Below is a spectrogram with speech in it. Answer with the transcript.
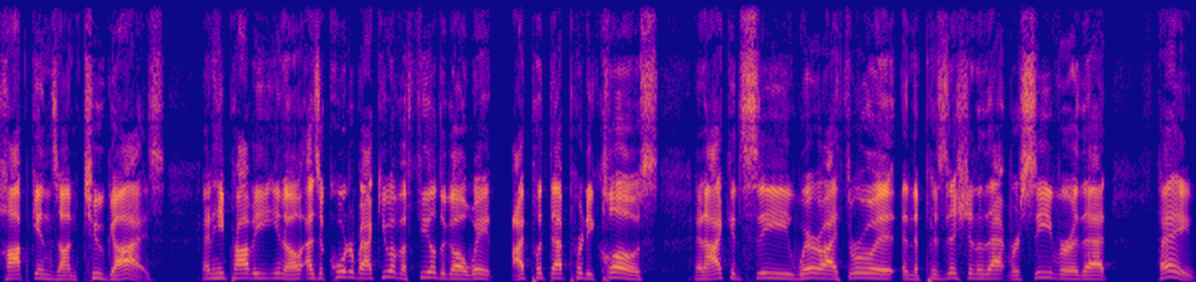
Hopkins on two guys, and he probably, you know, as a quarterback, you have a feel to go, wait, I put that pretty close, and I could see where I threw it and the position of that receiver that. Hey,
